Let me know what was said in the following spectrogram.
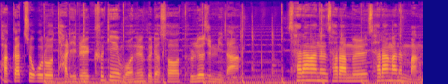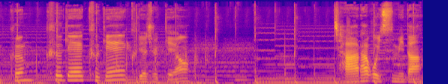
바깥쪽으로 다리를 크게 원을 그려서 돌려줍니다. 사랑하는 사람을 사랑하는 만큼 크게 크게 그려줄게요. 잘하고 있습니다.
